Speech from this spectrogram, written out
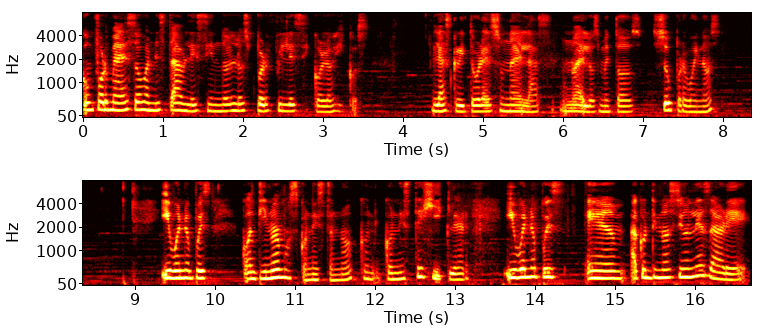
Conforme a eso van estableciendo los perfiles psicológicos. La escritura es una de las, uno de los métodos súper buenos. Y bueno, pues continuemos con esto, ¿no? Con, este Hitler. Y bueno, pues em, a continuación les daré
